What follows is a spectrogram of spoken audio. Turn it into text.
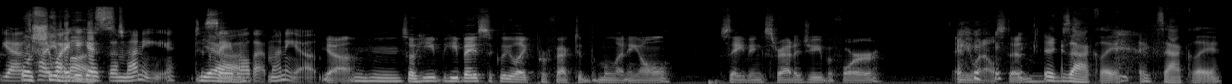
Yeah, Well, she probably why he gets the money to Yeah. save all that money up. Yeah. Mm-hmm. So he he basically like perfected the millennial saving strategy before anyone else did. Exactly. Exactly.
